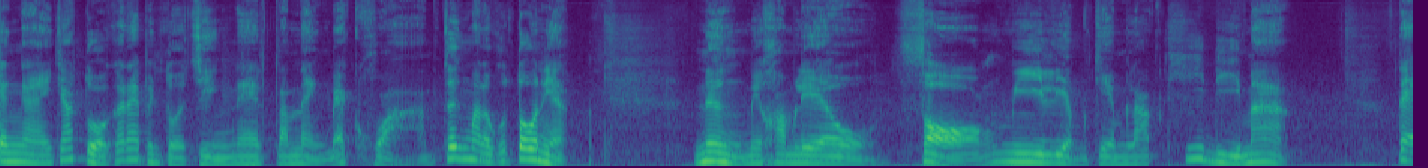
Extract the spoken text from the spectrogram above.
ยังไงเจ้าตัวก็ได้เป็นตัวจริงในตำแหน่งแบ็คขวา ซึ่งมาโลกุโตเนี่ยหนึ่งมีความเร็วสองมีเหลี่ยมเกมรับที่ดีมาก แต่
